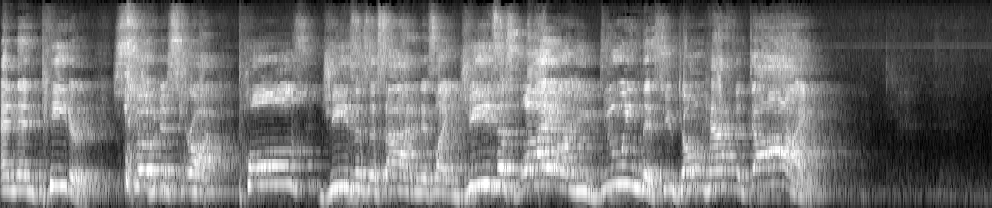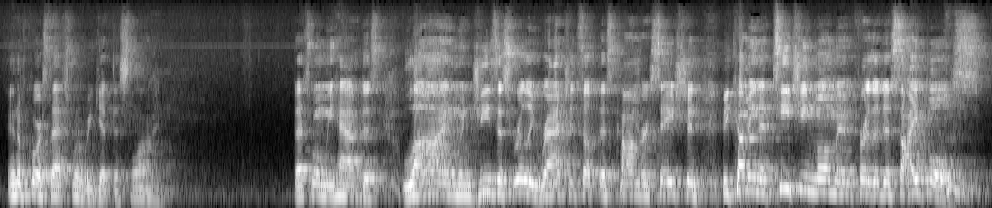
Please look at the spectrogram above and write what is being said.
And then Peter, so distraught, pulls Jesus aside and is like, Jesus, why are you doing this? You don't have to die. And of course, that's where we get this line. That's when we have this line when Jesus really ratchets up this conversation, becoming a teaching moment for the disciples.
